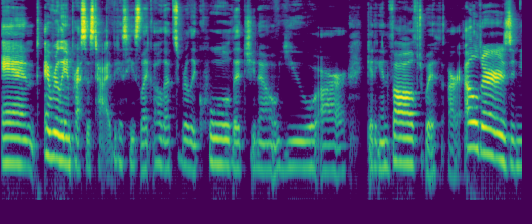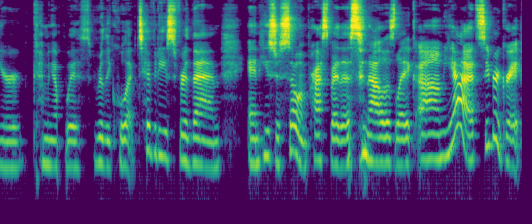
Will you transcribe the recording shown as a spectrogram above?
And it really impresses Ty because he's like, oh, that's really cool that, you know, you are getting involved with our elders and you're coming up with really cool activities for them. And he's just so impressed by this. And Nala's like, um, yeah, it's super great.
